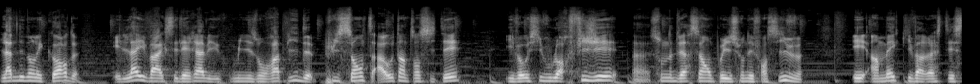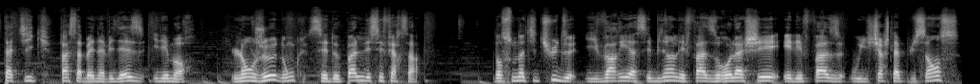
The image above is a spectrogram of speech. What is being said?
l'amener dans les cordes, et là il va accélérer avec des combinaisons rapides, puissantes, à haute intensité. Il va aussi vouloir figer euh, son adversaire en position défensive, et un mec qui va rester statique face à Benavidez, il est mort. L'enjeu donc, c'est de ne pas le laisser faire ça. Dans son attitude, il varie assez bien les phases relâchées et les phases où il cherche la puissance.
